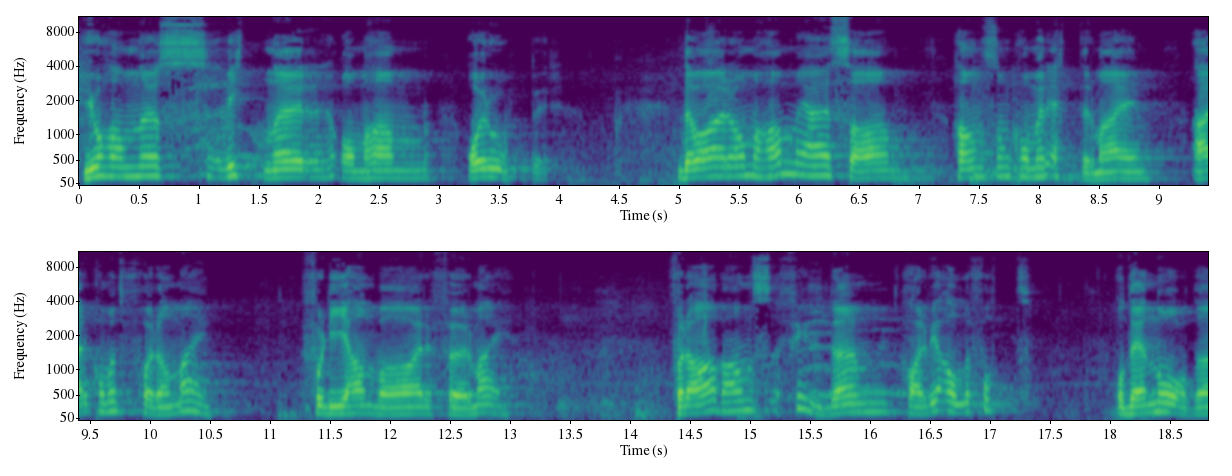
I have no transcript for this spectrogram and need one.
Johannes vitner om ham og roper. Det var om ham jeg sa, han som kommer etter meg, er kommet foran meg, fordi han var før meg. For av hans fylde har vi alle fått, og det er nåde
